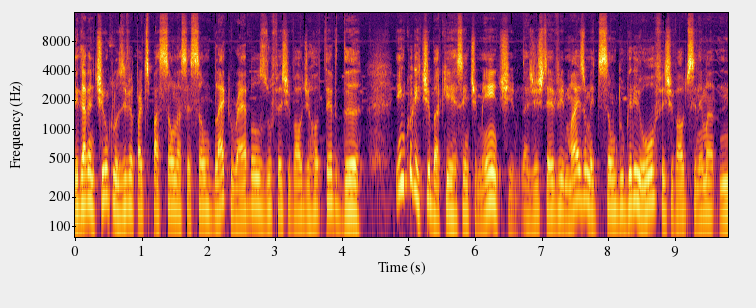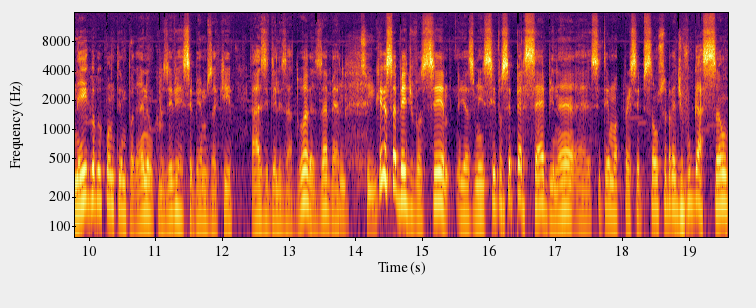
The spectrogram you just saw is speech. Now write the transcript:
Ele garantiu, inclusive, a participação na sessão Black Rebels do Festival de Roterdã. Em Curitiba, aqui recentemente, a gente teve mais uma edição do Griot, Festival de Cinema Negro Contemporâneo. Inclusive, recebemos aqui as idealizadoras, né, Beto? Sim. Queria saber de você, Yasmin, se você percebe, né, eh, se tem uma percepção sobre a divulgação,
